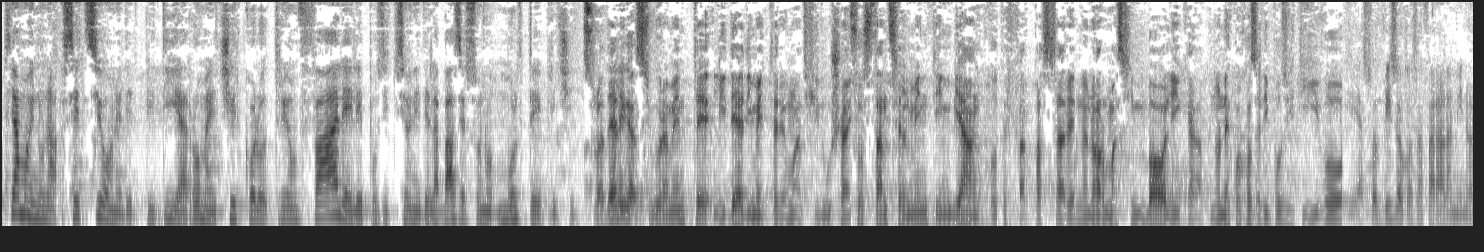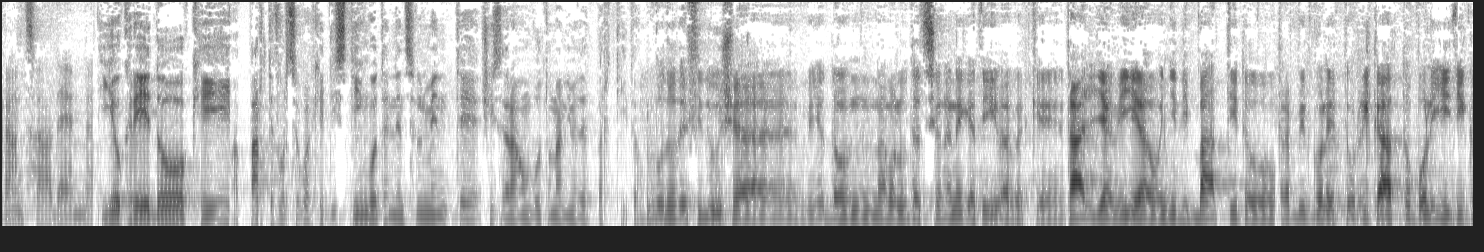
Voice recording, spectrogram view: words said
Siamo in una sezione del PD a Roma, il circolo trionfale e le posizioni della base sono molteplici. Sulla delega sicuramente l'idea di mettere una fiducia sostanzialmente in bianco per far passare una norma simbolica non è qualcosa di positivo. E a suo avviso cosa farà la minoranza Dem? Io credo che, a parte forse qualche distinguo, tendenzialmente ci sarà un voto unanime del partito. Il voto di fiducia eh, io do una valutazione negativa perché taglia via ogni dibattito, tra virgolette un ricatto politico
